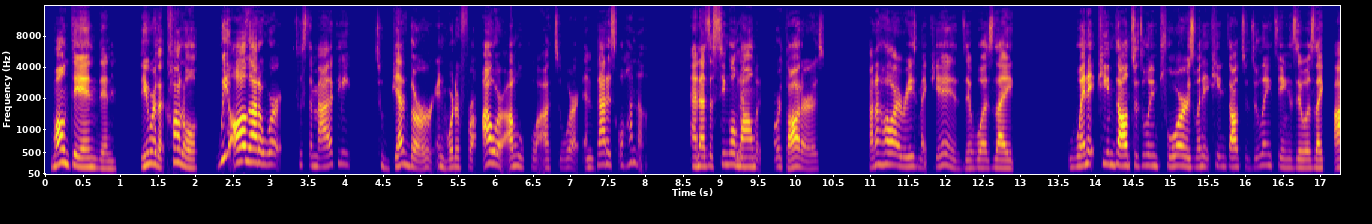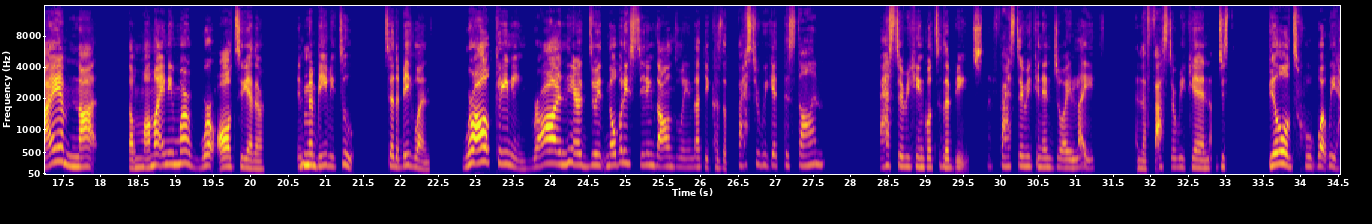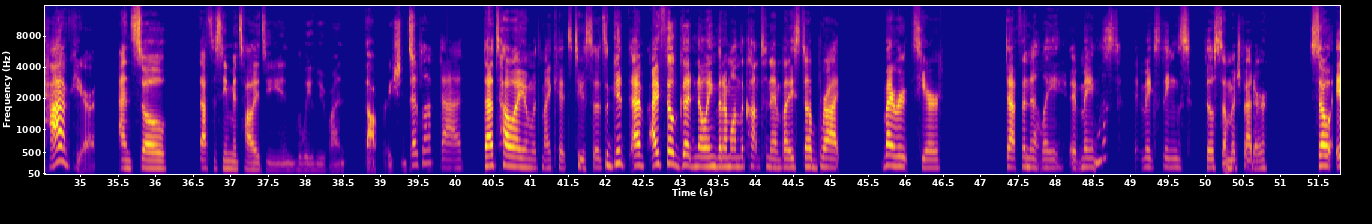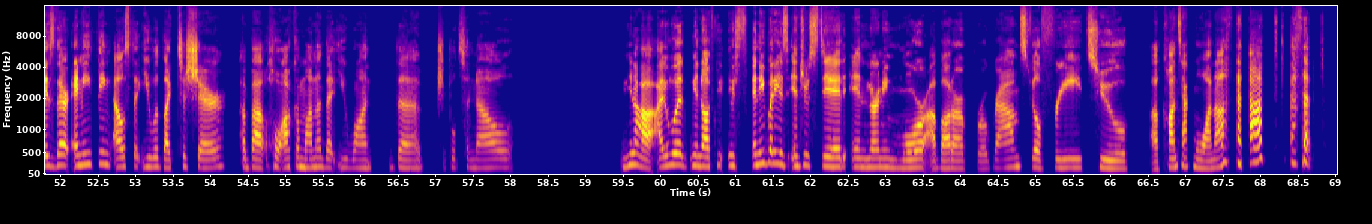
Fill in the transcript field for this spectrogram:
mountain, then they were the cuddle, we all got to work systematically together in order for our ahupua'a to work. And that is ohana. And as a single yes. mom with four daughters, kind of how I raised my kids, it was like when it came down to doing chores, when it came down to doing things, it was like, I am not the mama anymore. We're all together. And my baby too. So the big one. We're all cleaning. We're all in here doing nobody's sitting down doing nothing because the faster we get this done, faster we can go to the beach, the faster we can enjoy life, and the faster we can just build who, what we have here. And so that's the same mentality in the way we run the operations. I love that. That's how I am with my kids too. So it's a good, I, I feel good knowing that I'm on the continent, but I still brought my roots here definitely it makes it makes things feel so much better. So is there anything else that you would like to share about ho'akamana that you want the people to know? Yeah i would you know if, if anybody is interested in learning more about our programs feel free to uh, contact moana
